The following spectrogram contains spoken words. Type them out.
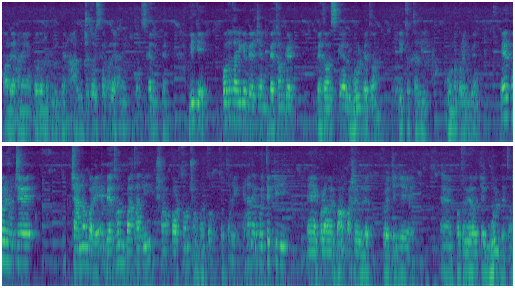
তাহলে এখানে পদোন্নতি লিখবেন, আর উচ্চতর স্কেল হলে এখানে উচ্চতর স্কেল লিখবেন। লিখে কত তারিখে পেয়েছেন, বেতন গ্রেড বেতন স্কেল, মূল বেতন, এই তথ্যাদি পূর্ণ করে দিবেন। এরপরে হচ্ছে চার নম্বরে বেতন বাধাদি স- কর্তন সংক্রান্ত তথ্যাদি। এখানে প্রত্যেকটি কলামের বাম পাশে উল্লেখ রয়েছে যে প্রথমে হচ্ছে মূল বেতন।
